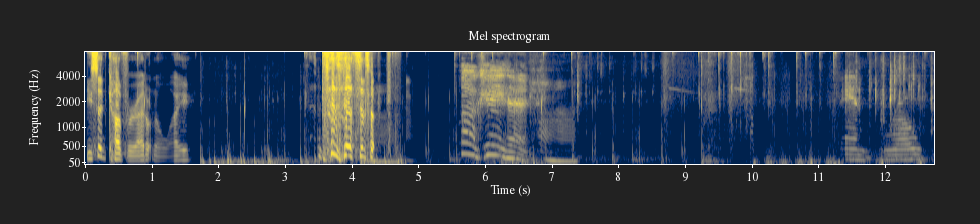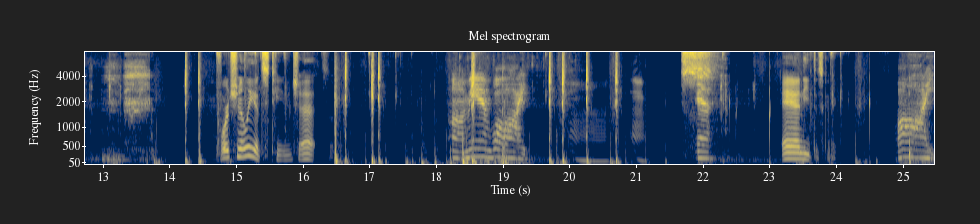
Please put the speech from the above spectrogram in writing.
he said cover, I don't know why. Okay then. And bro. Fortunately, it's team chat, so. Oh man, why? Nice. Death. And he disconnected. Why?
